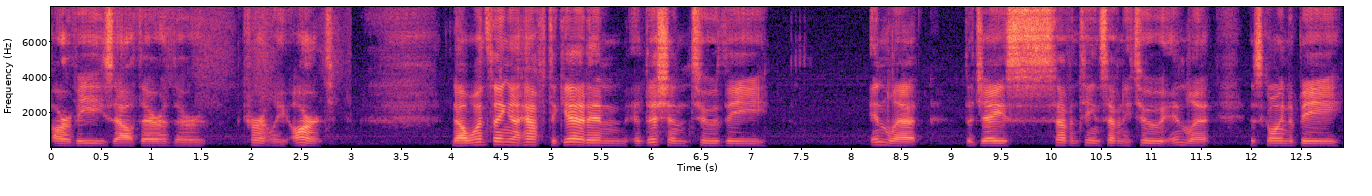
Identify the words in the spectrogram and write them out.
RVs out there. There currently aren't. Now one thing I have to get in addition to the inlet, the J1772 inlet, is going to be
